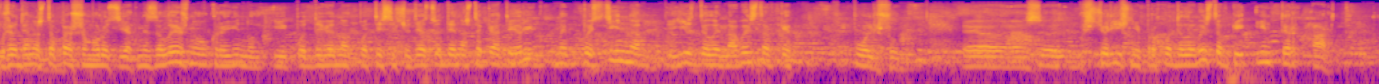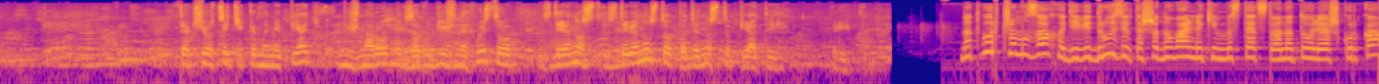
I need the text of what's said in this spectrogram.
вже в 91-му році як незалежну Україну. І по 90 по 1995 рік ми постійно їздили на виставки в Польщу. Е, Щорічні проходили виставки Інтерарт. Так що це тільки мене п'ять міжнародних зарубіжних виставок з 90, з 90 по 95 рік. На творчому заході від друзів та шанувальників мистецтва Анатолія Шкурка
